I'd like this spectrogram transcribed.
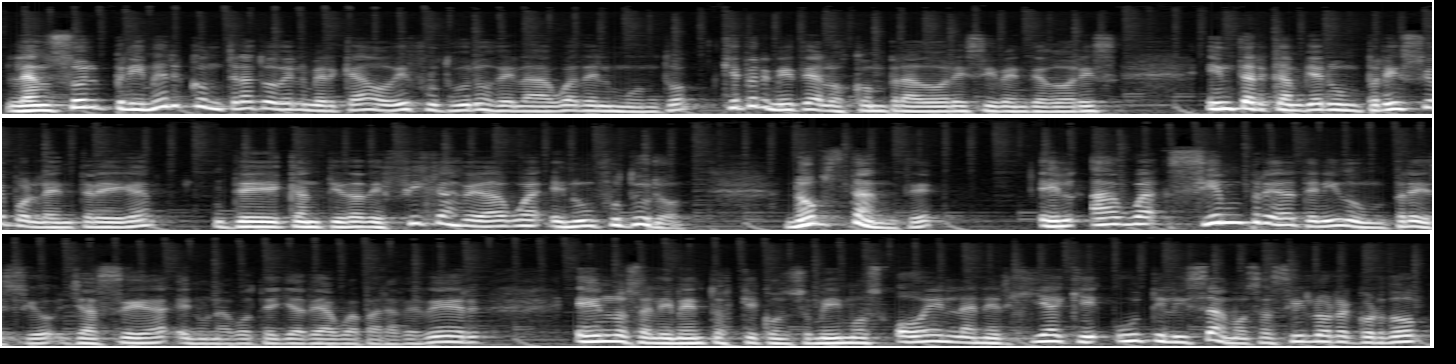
lanzó el primer contrato del mercado de futuros del agua del mundo que permite a los compradores y vendedores intercambiar un precio por la entrega de cantidades fijas de agua en un futuro. No obstante, el agua siempre ha tenido un precio, ya sea en una botella de agua para beber, en los alimentos que consumimos o en la energía que utilizamos. Así lo recordó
